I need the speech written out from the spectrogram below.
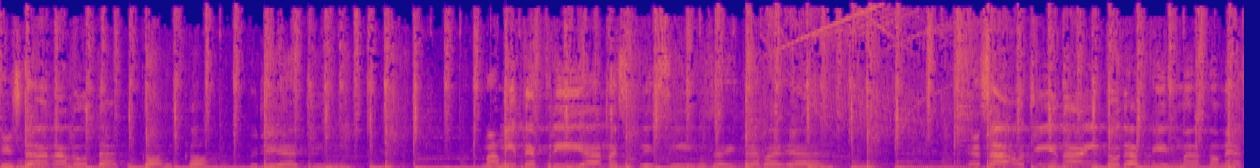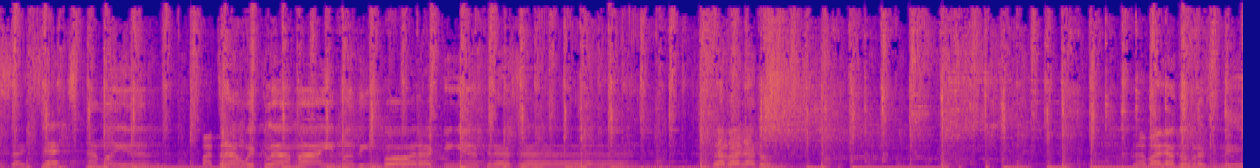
Está na luta do corre-corre do dia a dia. Marmita é fria, mas precisa ir trabalhar. Essa rotina em toda firma começa às sete da manhã. Patrão reclama e manda embora quem atrasar. Trabalhador. Trabalhador brasileiro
